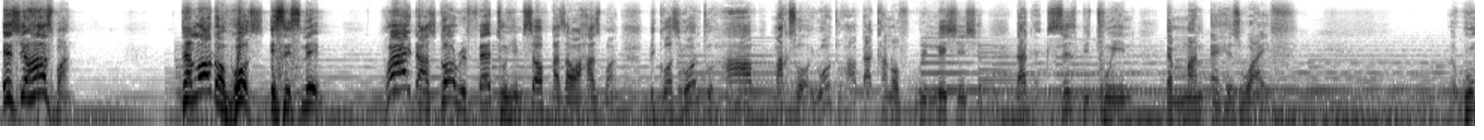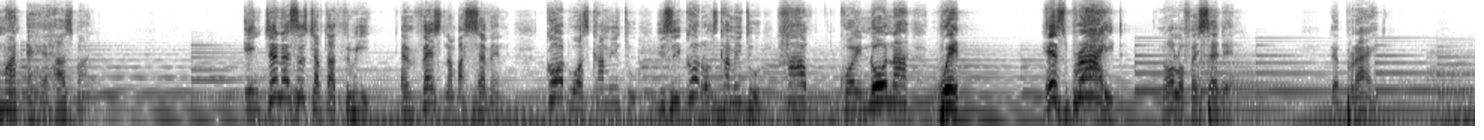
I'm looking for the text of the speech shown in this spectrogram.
Is your husband. The Lord of hosts is his name. Why does God refer to himself as our husband? Because you want to have, Maxwell, you want to have that kind of relationship that exists between a man and his wife, a woman and her husband. In Genesis chapter 3 and verse number 7, God was coming to, you see, God was coming to have koinonia with his bride. And all of a sudden, the bride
